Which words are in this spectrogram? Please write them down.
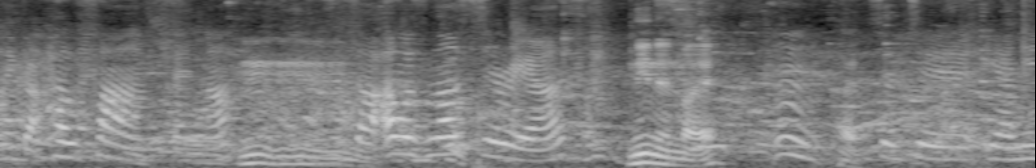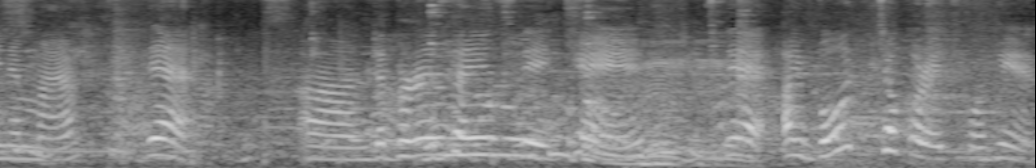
なんか have fun みたいな。So I was not serious. 2年前うん。So to yeah 2年前で、uh, the Valentine's Day came. で、I bought chocolate for him.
